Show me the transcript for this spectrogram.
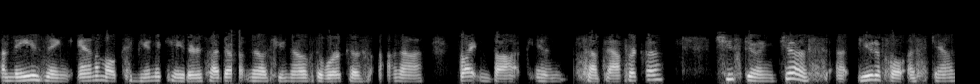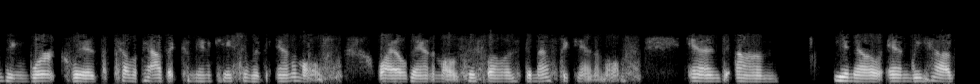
amazing animal communicators. I don't know if you know of the work of Anna Breytenbach in South Africa. She's doing just beautiful, astounding work with telepathic communication with animals, wild animals as well as domestic animals. And um, you know, and we have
